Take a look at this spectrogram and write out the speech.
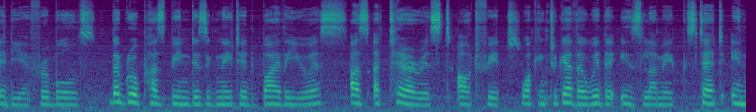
ADF rebels. The group has been designated by the US as a terrorist outfit, working together with the Islamic State in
